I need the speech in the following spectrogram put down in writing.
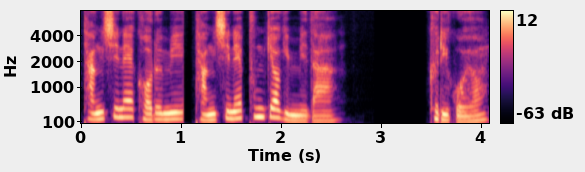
당신의 걸음이 당신의 품격입니다. 그리고요.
